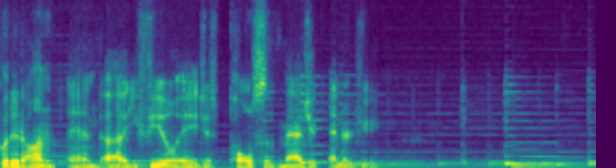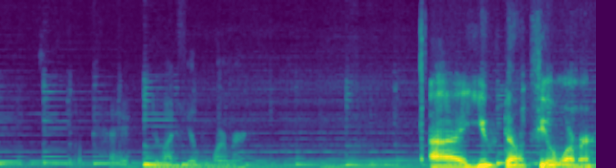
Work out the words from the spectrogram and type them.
put it on and uh, you feel a just pulse of magic energy Okay. Do I feel warmer? uh, you don't feel warmer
